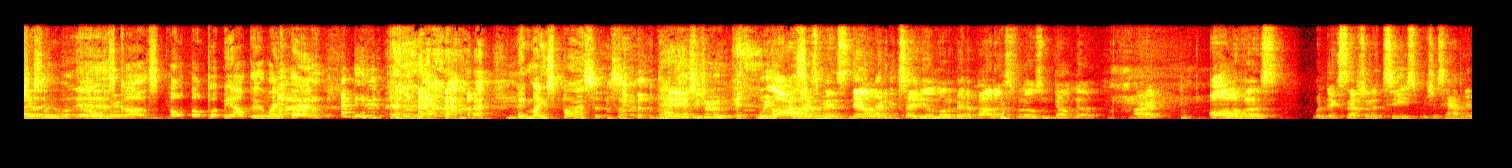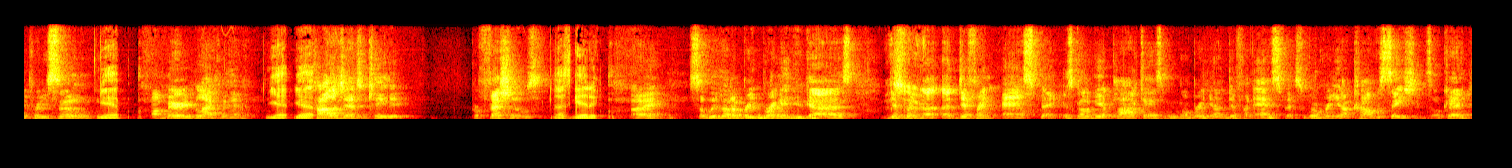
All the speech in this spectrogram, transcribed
website. actually what- Yeah, it's okay. called. Don't, don't put me out there like that. they might sponsor us. That is true. We are husbands. Now, let me tell you a little bit about us for those who don't know. All right. All of us, with the exception of Tese, which is happening pretty soon, Yep, are married black men, yep, yep. college educated, professionals. Let's get it. All right. So we're going to be bringing you guys different sir. a, a different aspect. It's going to be a podcast. We're going to bring y'all different aspects. We're going to bring y'all conversations. Okay.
